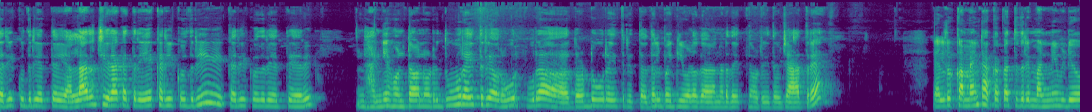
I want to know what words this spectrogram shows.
ಕರಿ ಕುದ್ರಿ ಅತ್ತೆ ಎಲ್ಲರೂ ಚೀರಾಕತ್ರಿ ಏ, ಕರಿ ಕುದ್ರಿ, ಕರಿ ಕುದುರೆ ಅಂತೇಳಿ ಹಾಗೆ ಹೊಂಟಾವ ನೋಡ್ರಿ. ದೂರ ಐತ್ರಿ ಅವ್ರ ಊರು ಪೂರಾ ದೊಡ್ಡ ಊರು ಐತ್ರಿ. ತದಲ್ ಬಗ್ಗಿ ಒಳಗೆ ನಡ್ದೈತೆ ನೋಡ್ರಿ ಇದು ಜಾತ್ರೆ. ಎಲ್ಲರೂ ಕಮೆಂಟ್ ಹಾಕಕತ್ತಿದ್ರಿ, ಮೊನ್ನೆ ವಿಡಿಯೋ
